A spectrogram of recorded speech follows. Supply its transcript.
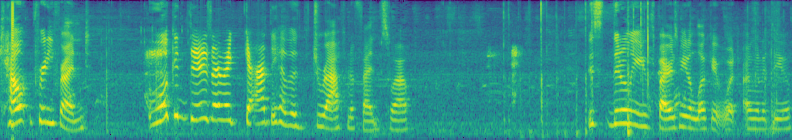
Count pretty friend. Look at this. Oh my god, they have a giraffe and a fence. Wow. This literally inspires me to look at what I'm gonna do.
